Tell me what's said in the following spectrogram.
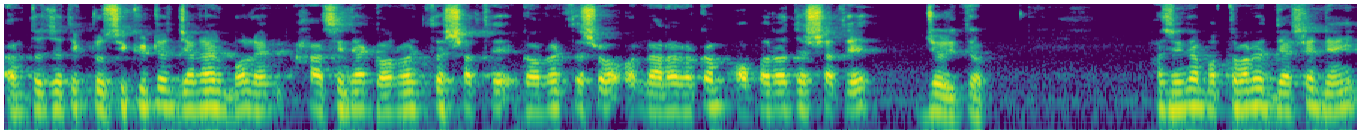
আন্তর্জাতিক প্রসিকিউটর জেনারেল বলেন, হাসিনা গণহত্যার সাথে, গণহত্যা সহ নানা রকম অপরাধের সাথে জড়িত। হাসিনা বর্তমানে দেশে নেই,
